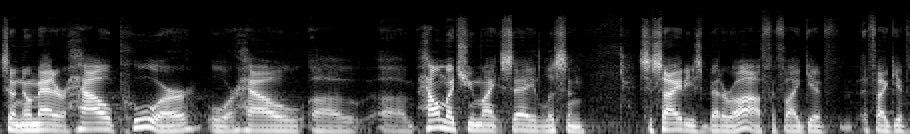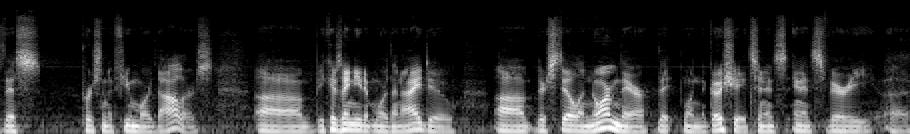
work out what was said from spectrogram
So, no matter how poor or how, uh, um, how much you might say, listen, society is better off if I give, if I give this person a few more dollars uh, because they need it more than I do, uh, there's still a norm there that one negotiates, and it's, and it's very uh,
